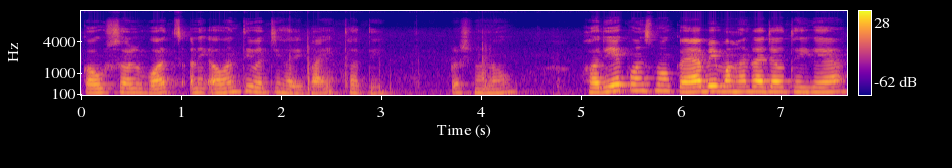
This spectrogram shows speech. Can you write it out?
કૌશલ, વત્સ અને અવંતી વચ્ચે હરીફાઈ થતી. પ્રશ્ન નવ. હરિયક વંશમાં કયા બે મહાન રાજાઓ થઈ ગયા?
